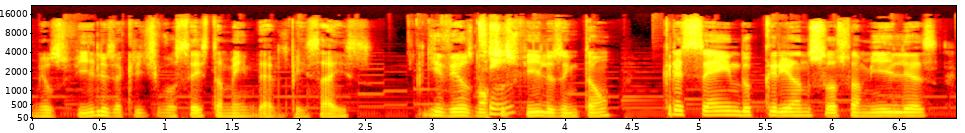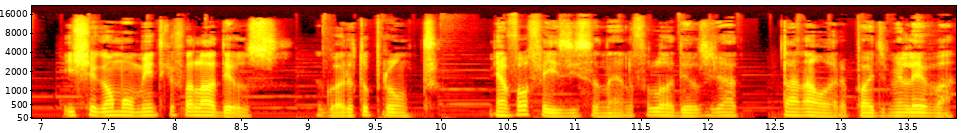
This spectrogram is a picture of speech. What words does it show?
meus filhos, acredito que vocês também devem pensar isso. De ver os nossos Sim. filhos, então, crescendo, criando suas famílias e chegar um momento que falar, ó oh, Deus, agora eu tô pronto. Minha avó fez isso, né? Ela falou, ó oh, Deus, já tá na hora, pode me levar.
